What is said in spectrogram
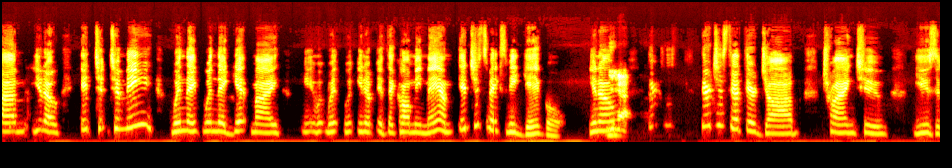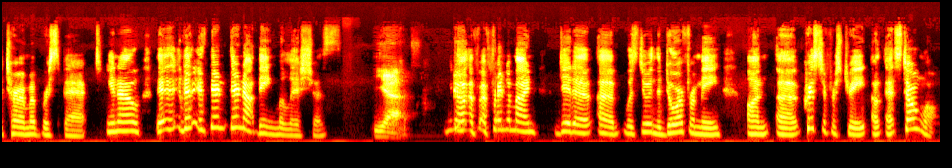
um, you know, it to, to me when they when they get my you know if they call me ma'am, it just makes me giggle. You know, Yeah. they're just, they're just at their job trying to use a term of respect. You know, they're they're, they're not being malicious. Yeah. You know, a, a friend of mine did a uh, was doing the door for me on uh, Christopher Street uh, at Stonewall,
